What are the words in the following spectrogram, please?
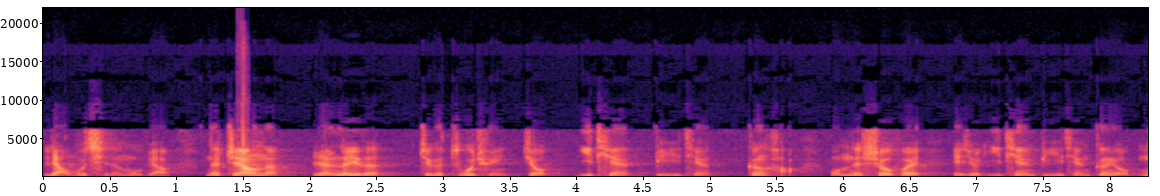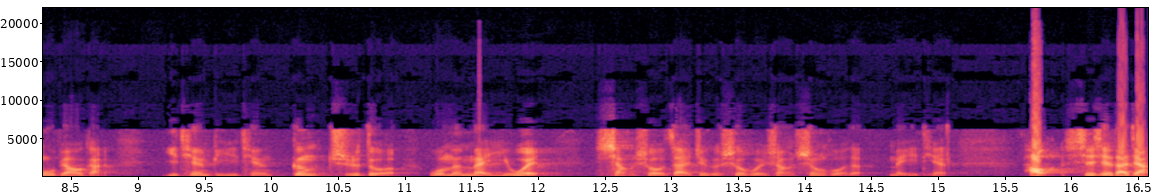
了不起的目标。那这样呢，人类的这个族群就一天比一天更好。我们的社会也就一天比一天更有目标感，一天比一天更值得我们每一位享受在这个社会上生活的每一天。好，谢谢大家，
